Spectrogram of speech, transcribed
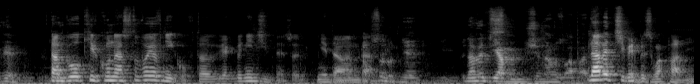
Wiem. tam było kilkunastu wojowników, to jakby nie dziwne, że nie dałem rady. Absolutnie. Nawet ja bym się dał złapać. Nawet ciebie by złapali.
